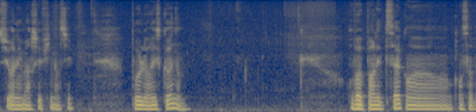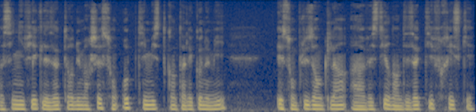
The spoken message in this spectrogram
sur les marchés financiers. Pour le risk-on, on va parler de ça quand, ça va signifier que les acteurs du marché sont optimistes quant à l'économie et sont plus enclins à investir dans des actifs risqués.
